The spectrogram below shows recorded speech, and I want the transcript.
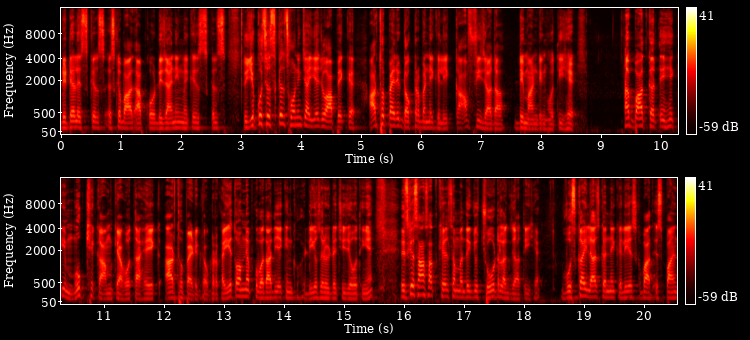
डिटेल स्किल्स इसके बाद आपको डिज़ाइनिंग मेकिंग स्किल्स तो ये कुछ स्किल्स होनी चाहिए जो आप एक आर्थोपैडिक डॉक्टर बनने के लिए काफ़ी ज़्यादा डिमांडिंग होती है। अब बात करते हैं कि मुख्य काम क्या होता है एक आर्थोपैडिक डॉक्टर का। ये तो हमने आपको बता दिया कि इनको हड्डियों से रिलेटेड चीज़ें होती हैं। इसके साथ साथ खेल संबंधित जो चोट लग जाती है उसका इलाज करने के लिए, इसके बाद स्पाइन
